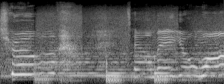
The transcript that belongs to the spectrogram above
truth. Tell me you want.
